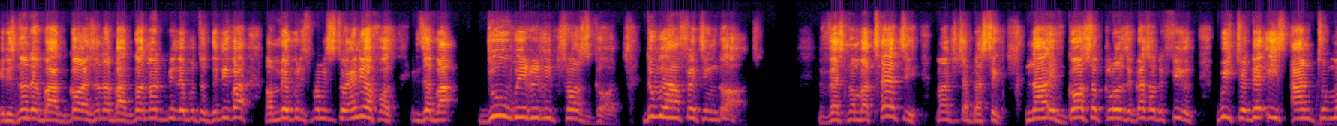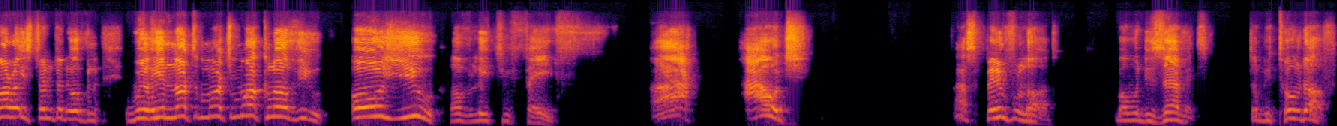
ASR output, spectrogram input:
It is not about God, it's not about God not being able to deliver or make these promises to any of us. It's about do we really trust God? Do we have faith in God? Verse number 30, Matthew chapter 6. Now, if God so clothes the grass of the field, which today is and tomorrow is thrown into the oven, will he not much more clothe you, O you of little faith? Ah, ouch. That's painful, Lord, but we deserve it to be told off.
